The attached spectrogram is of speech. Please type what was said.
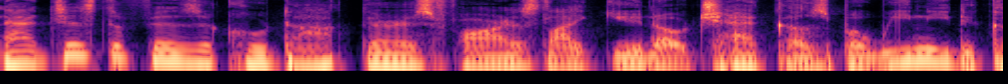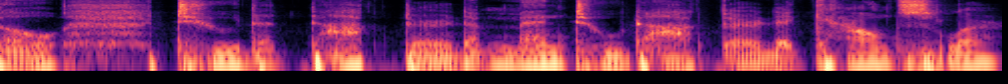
Not just the physical doctor, as far as like, you know, checkups, but we need to go to the doctor, the mental doctor, the counselor,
